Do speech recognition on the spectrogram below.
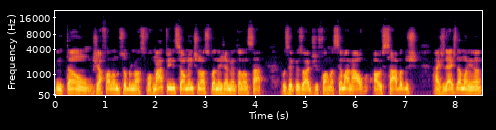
Então, já falando sobre o nosso formato, inicialmente o nosso planejamento é lançar os episódios de forma semanal, aos sábados, às 10 da manhã,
